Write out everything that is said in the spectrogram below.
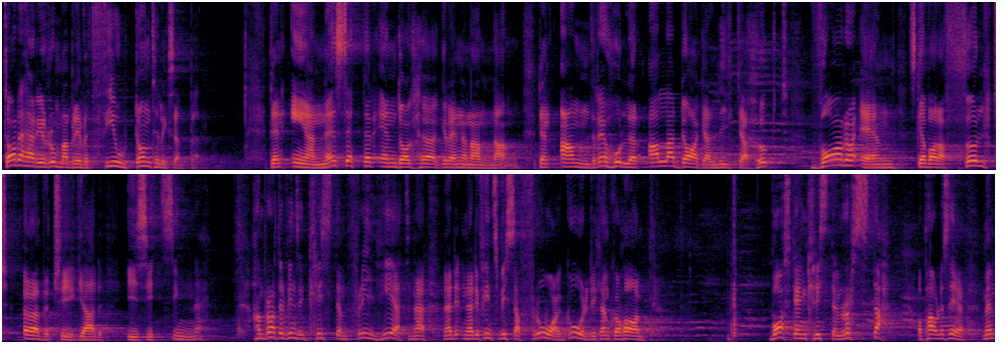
Ta det här i Romarbrevet 14 till exempel. Den ene sätter en dag högre än en annan. Den andra håller alla dagar lika högt. Var och en ska vara fullt övertygad i sitt sinne. Han pratar att det finns en kristen frihet när, när, det, när det finns vissa frågor. Det kanske har... Vad ska en kristen rösta? Och Paulus säger, men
